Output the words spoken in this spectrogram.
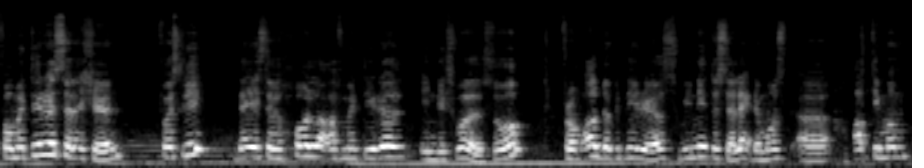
For material selection, firstly, there is a whole lot of material in this world. So, from all the materials, we need to select the most uh, optimum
